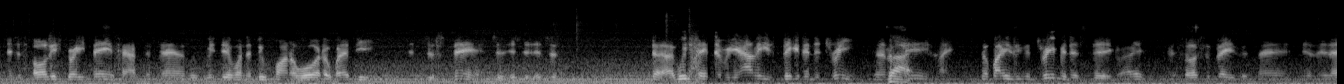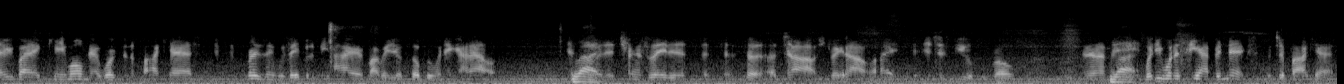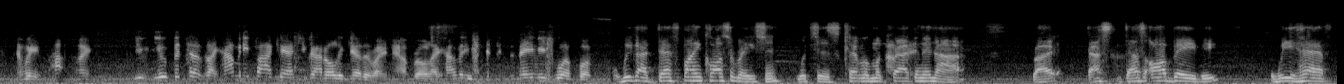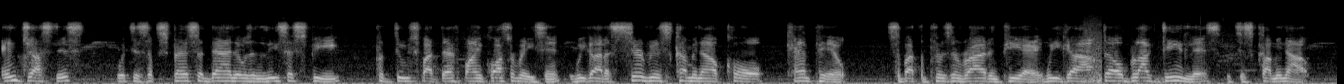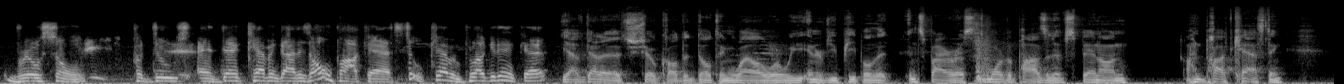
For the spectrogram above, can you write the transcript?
And just all these great things happen, man. We, we did win the DuPont Award, a Webby, and just man, just, it's, it's just uh, we say the reality is bigger than the dream. You know what I Right. mean? Like nobody's even dreaming this big, right? And so it's amazing, man. And, and everybody that came home that worked in the podcast in the prison was able to be hired by Radiotopia when they got out. And so Right. it translated to, to, to a job straight out, right? It's just beautiful, bro. You know what I mean? Right. What do you want to see happen next with your podcast? And wait, how, like you you've been telling like how many podcasts you got all together right now, bro? Like how many? name each one for me. We got Death by Incarceration, which is Kevin McCracken and I, right? That's that's our baby. We have Injustice, which is Spencer Daniels and Lisa Speed, produced by Death by Incarceration. We got a series coming out called Camp Hill. It's about the prison riot in PA. We got Cell Block Dean List, which is coming out real soon, Jeez. produced. And then Kevin got his own podcast too. Kevin, plug it in, Kev. Yeah, I've got a show called Adulting Well where we interview people that inspire us. It's More of a positive spin on on podcasting.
